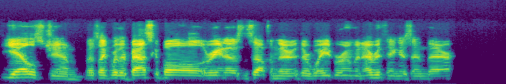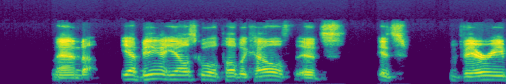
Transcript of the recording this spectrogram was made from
yale's gym. That's like where their basketball arenas and stuff and their their weight room and everything is in there. And yeah, being at Yale School of Public Health, it's it's very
